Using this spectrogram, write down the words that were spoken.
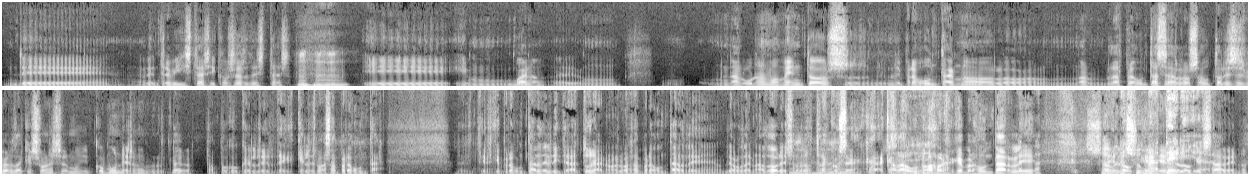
de, entrevistas y cosas de estas. y, bueno, eh, en algunos momentos le preguntan, ¿no? las preguntas a los autores es verdad que suelen ser muy comunes, ¿no? Claro, tampoco que, les vas a preguntar. Tienes que preguntar de literatura, no les vas a preguntar de, ordenadores o de otra cosa. Cada uno habrá que preguntarle sobre su materia. lo que sabe, ¿no?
